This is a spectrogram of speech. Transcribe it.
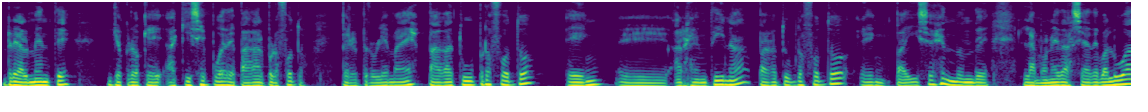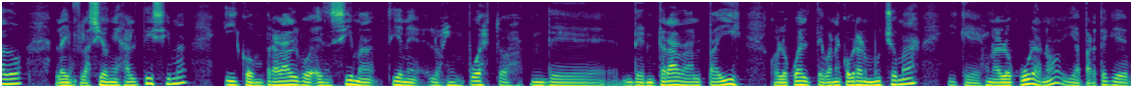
realmente yo creo que aquí se puede pagar por foto. Pero el problema es paga tu Profoto en eh, Argentina, paga tu Profoto en países en donde la moneda se ha devaluado, la inflación es altísima y comprar algo encima tiene los impuestos de, de, entrada al país, con lo cual te van a cobrar mucho más y que es una locura, ¿no? Y aparte, ¿qué,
